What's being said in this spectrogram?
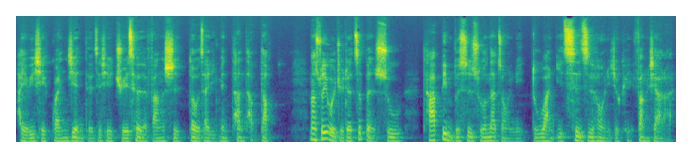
还有一些关键的这些决策的方式，都有在里面探讨到。那所以我觉得这本书它并不是说那种你读完一次之后你就可以放下来，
